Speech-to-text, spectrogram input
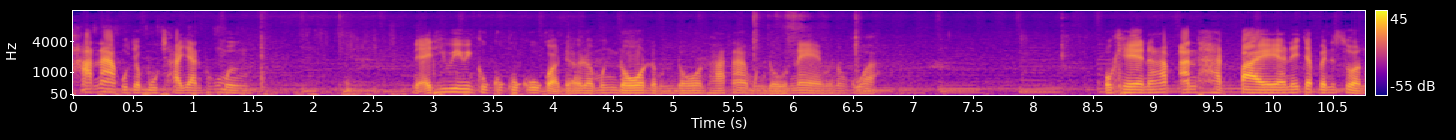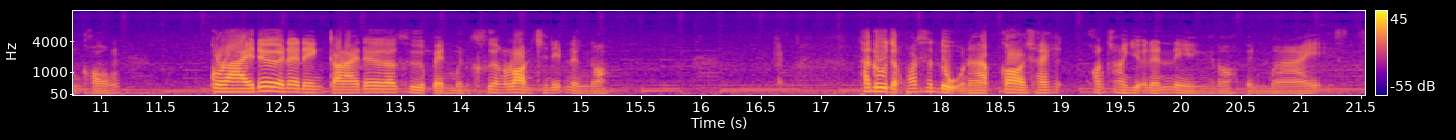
พาหน้ากูจะบูชายันพวกมึง เนี่ยไอที่วิ่งวิ่งกูกูกูกูก่อนเดี๋ยวเดี๋ยวมึงโดนเดี๋ยวมึงโดนพาหน้ามึงโดนแน่ไม่ต้องกลัว โอเคนะครับ อันถัดไปอันนี้จะเป็นส่วนของ grinder นั่นเอง grinder ก็คือเป็นเหมือนเครื่องร่อนชนิดหนึ่งเนาะถ้าดูจากพัสดุนะครับ ก็ใช้ ค่อนข้างเยอะนั่นเองเนาะเป็นไม้ส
